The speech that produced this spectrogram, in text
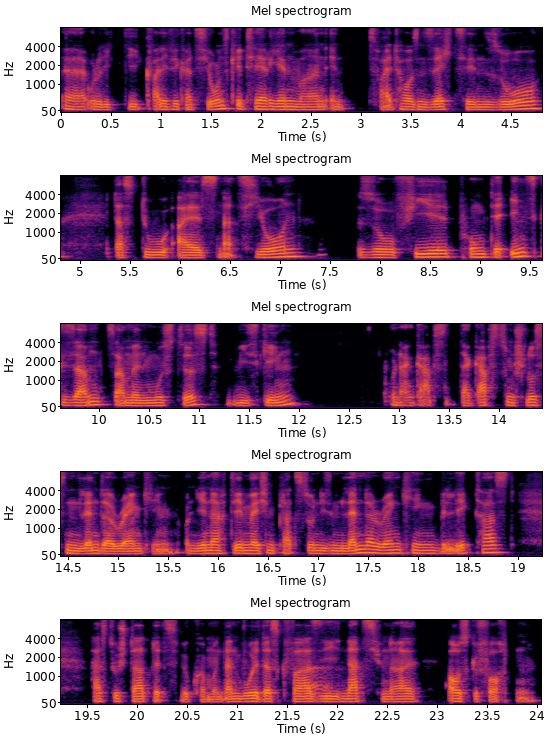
äh, oder die, die Qualifikationskriterien waren in 2016 so, dass du als Nation so viel Punkte insgesamt sammeln musstest, wie es ging. Und dann gab es, da gab es zum Schluss ein Länderranking. Und je nachdem, welchen Platz du in diesem Länderranking belegt hast, hast du Startplätze bekommen. Und dann wurde das quasi ah. national ausgefochten.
